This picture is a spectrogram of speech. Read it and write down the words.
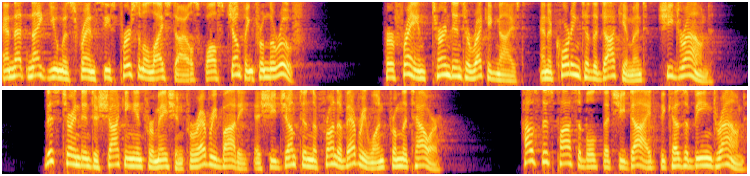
And that night Yuma's friend sees personal lifestyles whilst jumping from the roof. Her frame turned into recognized, and according to the document, she drowned. This turned into shocking information for everybody as she jumped in the front of everyone from the tower. How's this possible that she died because of being drowned?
